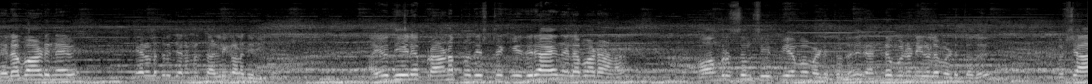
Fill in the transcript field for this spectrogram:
നിലപാടിനെ കേരളത്തിലെ ജനങ്ങൾ തള്ളിക്കളഞ്ഞിരിക്കും. അയോധ്യയിലെ പ്രാണപ്രതിഷ്ഠയ്ക്ക് എതിരായ നിലപാടാണ് കോൺഗ്രസും സി പി എമ്മും എടുത്തത് രണ്ട് മുന്നണികളും എടുത്തത്. പക്ഷെ ആ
